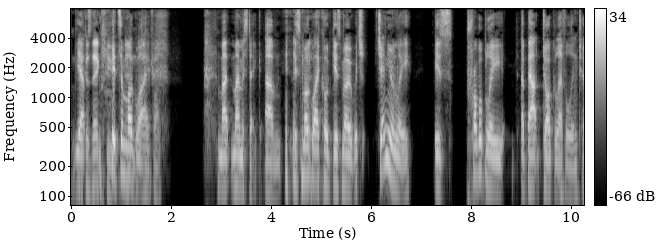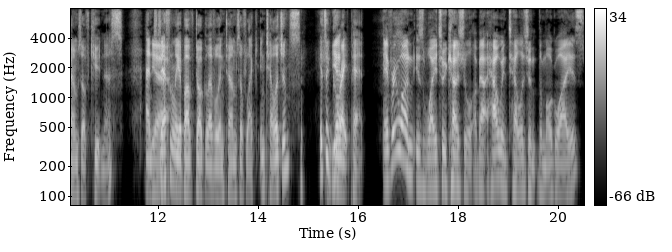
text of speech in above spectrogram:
Sorry, yep. because they're cute. It's a and- mogwai. and fun. My my mistake. Um, this mogwai called Gizmo, which genuinely is probably about dog level in terms of cuteness, and Yeah. definitely above dog level in terms of like intelligence. It's a Yeah. great pet. Everyone is way too casual about how intelligent the mogwai is.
